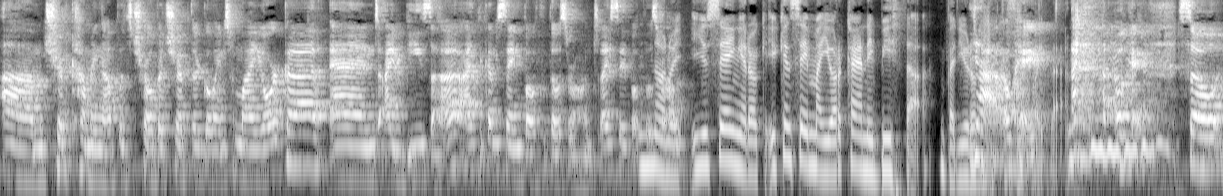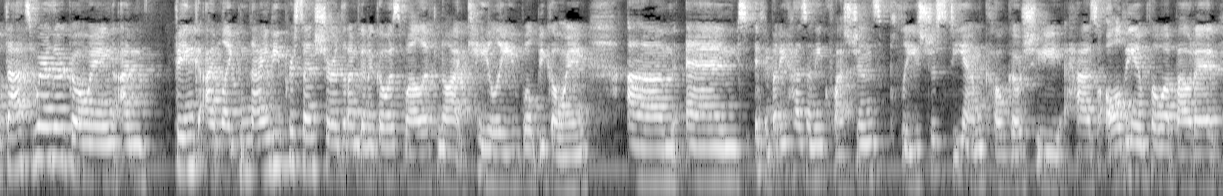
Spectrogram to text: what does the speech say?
um, trip coming up with TrovaTrip. They're going to Mallorca and Ibiza. I think I'm saying both of those wrong. Did I say both of those No, wrong? no, you're saying it okay. You can say Mallorca and Ibiza, but you don't Yeah, have to say okay. it like that. okay. So that's where they're going. I'm think I'm like 90% sure that I'm going to go as well. If not, Kaylee will be going. Um, and if anybody has any questions, please just DM Coco. She has all the info about it.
